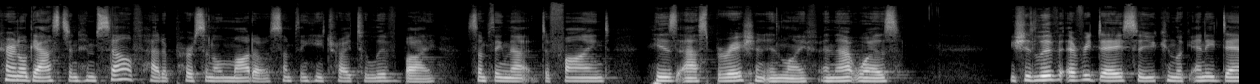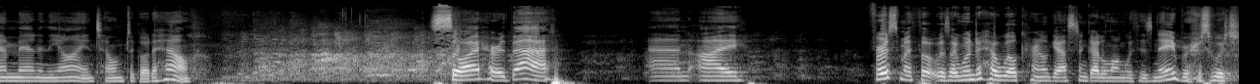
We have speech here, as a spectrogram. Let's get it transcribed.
Colonel Gaston himself had a personal motto, something he tried to live by, something that defined his aspiration in life, and that was You should live every day so you can look any damn man in the eye and tell him to go to hell. so I heard that, and I. First, my thought was, I wonder how well Colonel Gaston got along with his neighbors, which,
